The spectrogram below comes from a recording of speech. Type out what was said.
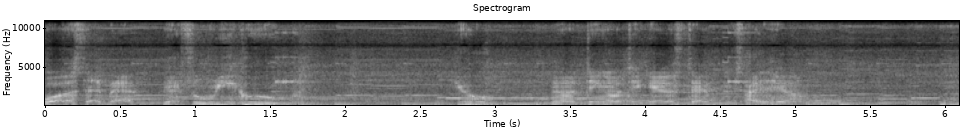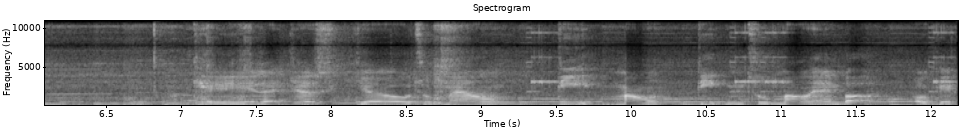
What's that man? We have to regroup. You, I think I'll take a step inside here. Okay, let's just go to Mount deep, Mount deep into Mount Ember. Okay.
